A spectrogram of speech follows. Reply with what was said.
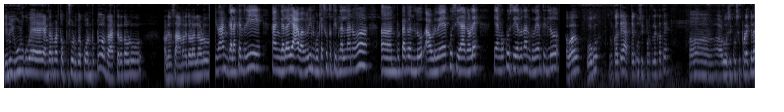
ಇನ್ನು ಇವಳಿಗೂ ಹೆಂಗಾರ ಮಾಡಿ ತಪ್ಪು ಸುಡಬೇಕು ಅಂದ್ಬಿಟ್ಟು ಹಂಗೆ ಆಡ್ತಿರೋದವಳು ಅವಳೇನು ಸಾಮಾನ್ಯದವಳಲ್ಲ ಅವಳು. ಹಂಗಲ್ಲ ಕಣ್ರಿ ಹಂಗಲ್ಲ ಯಾವಾಗಲೂ ಇನ್ಗುಟ್ಲೆ ಸುತ್ತಿದ್ನಲ್ಲ ನಾನು. ಅಂದ್ಬಿಟ್ಟಾಗ ಅಂದ್ಲು ಅವಳುವೇ ಖುಷಿ ಆಗವಳೆ. ಹೆಂಗೋ ಖುಷಿ ಇರೋದು ನನಗೂ ಅಂತಿದ್ಲು. ಅವ ಹೋಗು ಕತೆ ಅತ್ತೆ ಖುಷಿ ಪಡ್ತದೆ ಕತೆ. ಅವಳು ಖುಷಿ ಪಡಕಿಲ್ಲ.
